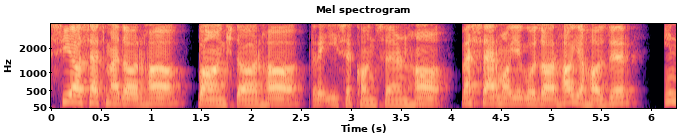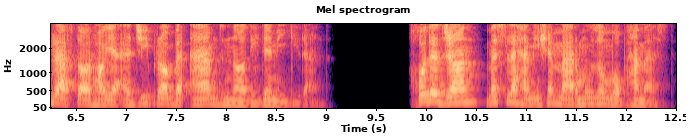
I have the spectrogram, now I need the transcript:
سیاستمدارها، بانکدارها، رئیس کنسرنها و سرمایه گذارهای حاضر این رفتارهای عجیب را به عمد نادیده می‌گیرند. خود جان مثل همیشه مرموز و مبهم است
